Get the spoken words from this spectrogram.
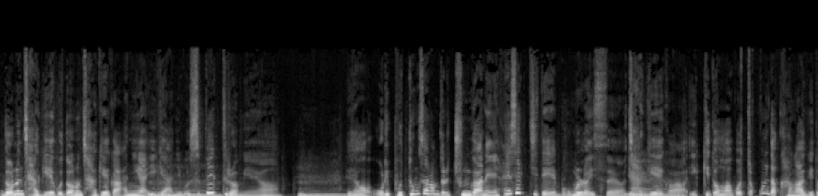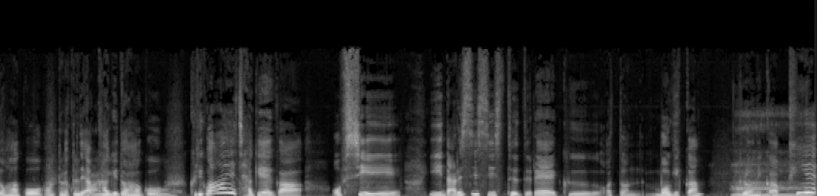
너는 자기애고 너는 자기애가 아니야. 이게 음. 아니고 스펙트럼이에요. 음. 그래서 우리 보통 사람들은 중간에 회색 지대에 머물러 있어요. 예. 자기애가 있기도 하고 조금 더 강하기도 하고 조금 더 약하기도 하고. 하고 그리고 아예 자기애가 없이 이 나르시시스트들의 그 어떤 먹잇감 그러니까 아. 피해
